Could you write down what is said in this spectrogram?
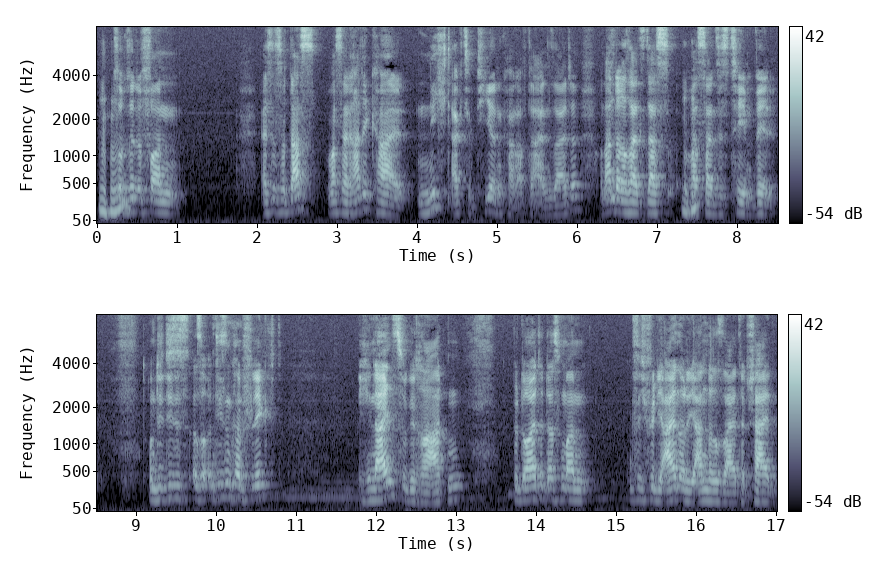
Mhm. So im Sinne von, es ist so das, was er radikal nicht akzeptieren kann auf der einen Seite und andererseits das, mhm. was sein System will. Und in, dieses, also in diesen Konflikt hineinzugeraten, bedeutet, dass man sich für die eine oder die andere Seite entscheiden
